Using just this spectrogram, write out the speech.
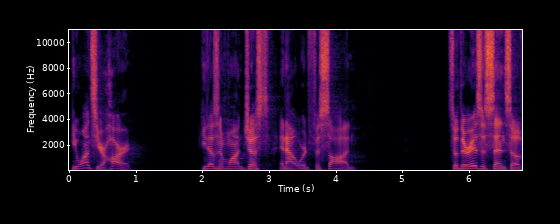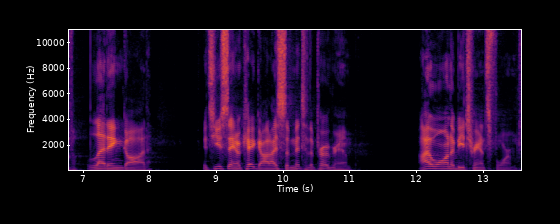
He wants your heart, He doesn't want just an outward facade. So there is a sense of letting God. It's you saying, okay, God, I submit to the program. I want to be transformed.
